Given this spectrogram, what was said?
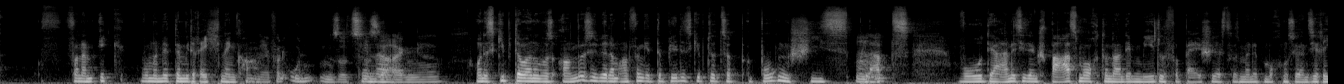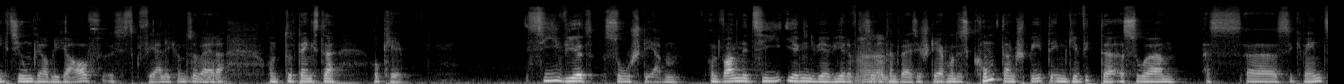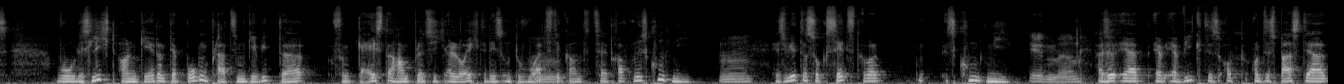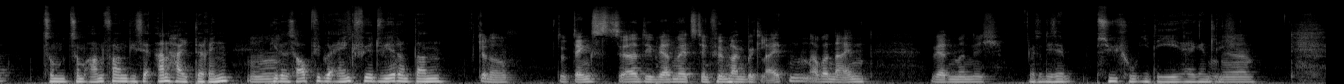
von einem Eck, wo man nicht damit rechnen kann. Ja, von unten sozusagen. Genau. Ja. Und es gibt aber noch was anderes, es wird am Anfang etabliert, es gibt jetzt einen Bogenschießplatz. Mhm wo der eine sich den Spaß macht und an dem Mädel vorbeischießt, was man nicht machen soll. Und sie regt sich unglaublich auf, es ist gefährlich und so mhm. weiter. Und du denkst da, okay, sie wird so sterben. Und wann nicht sie, irgendwer wird auf diese Art und Weise sterben. Und es kommt dann später im Gewitter so eine, eine Sequenz, wo das Licht angeht und der Bogenplatz im Gewitter von Geisterhand plötzlich erleuchtet ist und du wartest mhm. die ganze Zeit drauf und es kommt nie. Mhm. Es wird da so gesetzt, aber es kommt nie. Eben, ja. Also er, er, er wiegt es ab und das passt ja zum, zum Anfang, diese Anhalterin, mhm. die als Hauptfigur eingeführt wird und dann. Genau. Du denkst, ja, die werden wir jetzt den Film lang begleiten, aber nein, werden wir nicht. Also diese Psycho-Idee eigentlich. Ja.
